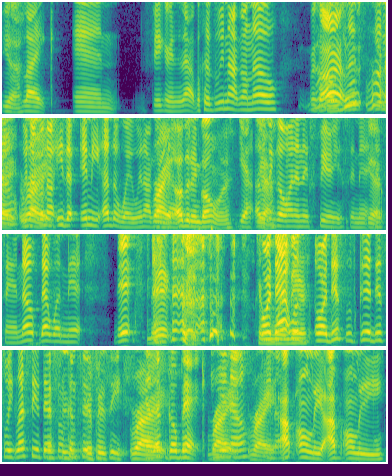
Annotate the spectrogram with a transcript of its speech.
yeah. like and figuring it out because we're not gonna know you- regardless. you, know, we're not gonna know either any other way. We're not gonna Right. know. Other than going. yeah, other yeah. than going and experiencing it Yeah. and saying nope, that wasn't it. Next, Next. Or that was, or this was good this week. Let's see if there's Let's some see consistency. right, and let's go back. Right, you know, right. You know? I've only, I've only,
